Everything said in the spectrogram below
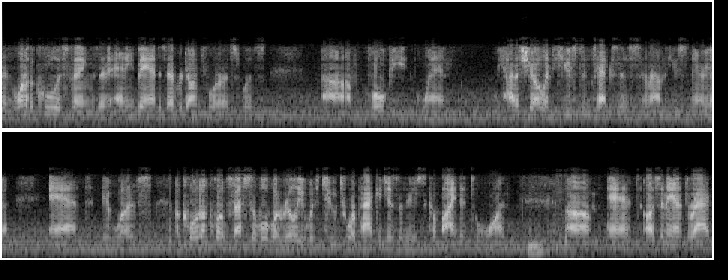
and one of the coolest things that any band has ever done for us was um, Volbeat when we had a show in Houston, Texas, around the Houston area, and it was a quote unquote festival, but really it was two tour packages that they just combined into one. Um, and us and Anthrax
